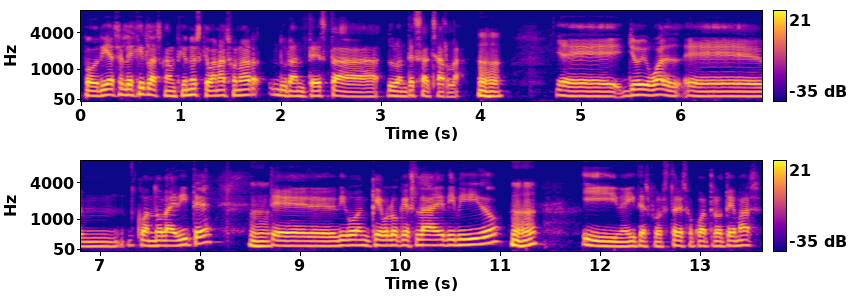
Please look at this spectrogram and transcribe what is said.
podrías elegir las canciones que van a sonar durante esta, durante esta charla. Ajá. Eh, yo igual, eh, cuando la edite, te digo en qué bloques la he dividido y me dices pues tres o cuatro temas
